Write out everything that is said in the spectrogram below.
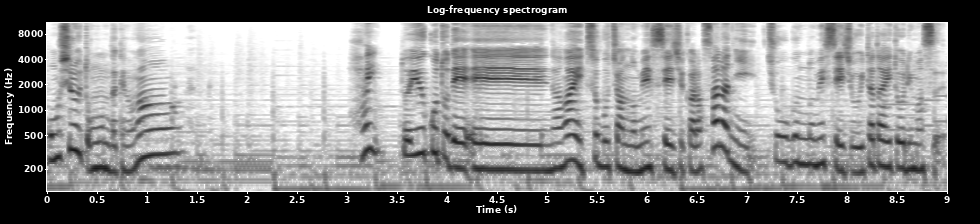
面白いと思うんだけどな。はい。ということで、えー、長いつぼちゃんのメッセージからさらに長文のメッセージをいただいております。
